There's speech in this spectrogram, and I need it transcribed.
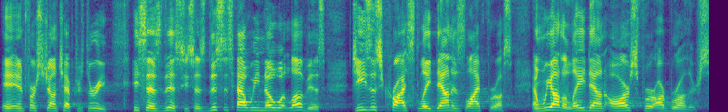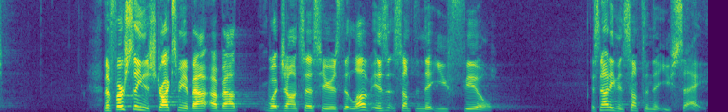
in, in 1 John chapter 3. He says this He says, This is how we know what love is. Jesus Christ laid down his life for us, and we ought to lay down ours for our brothers. The first thing that strikes me about, about what John says here is that love isn't something that you feel. It's not even something that you say.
